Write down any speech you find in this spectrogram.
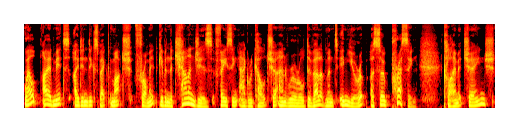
Well, I admit I didn't expect much from it, given the challenges facing agriculture and rural development in Europe are so pressing. Climate change,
